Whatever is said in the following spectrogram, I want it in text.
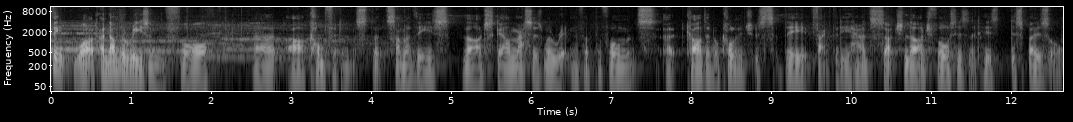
Think what another reason for uh, our confidence that some of these large-scale masses were written for performance at Cardinal College is the fact that he had such large forces at his disposal.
